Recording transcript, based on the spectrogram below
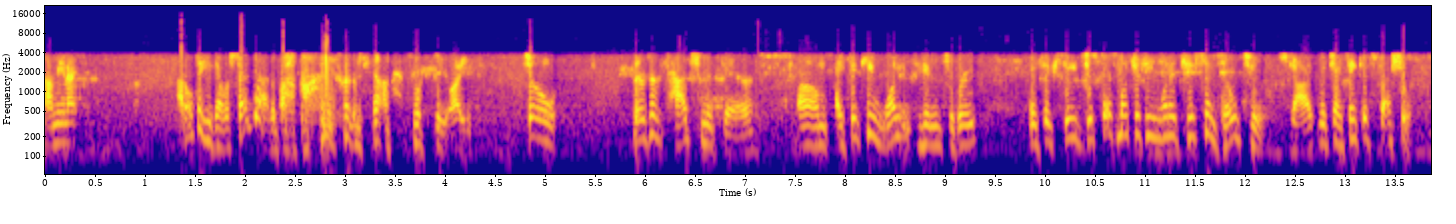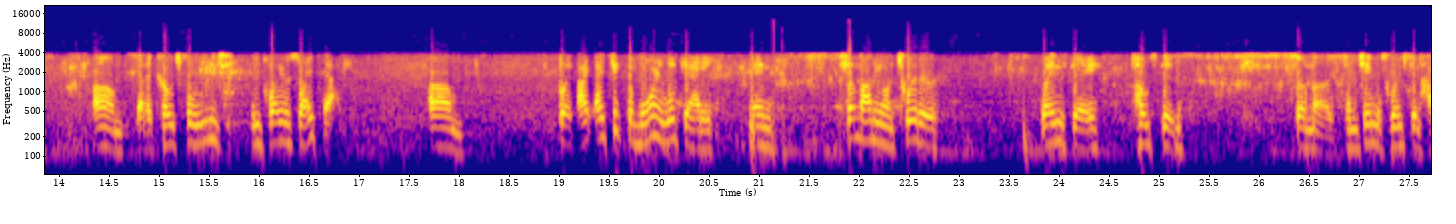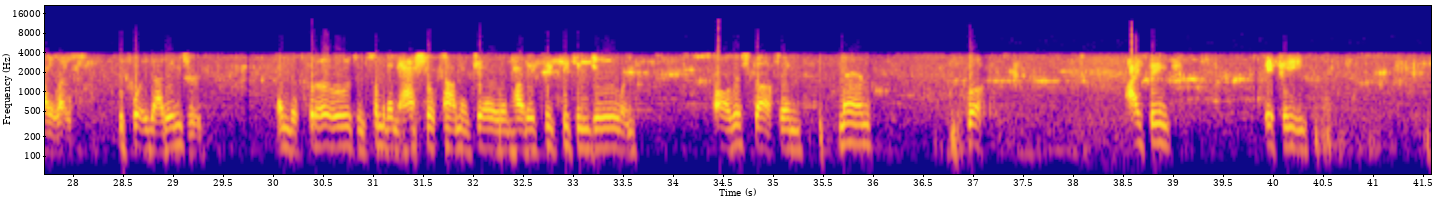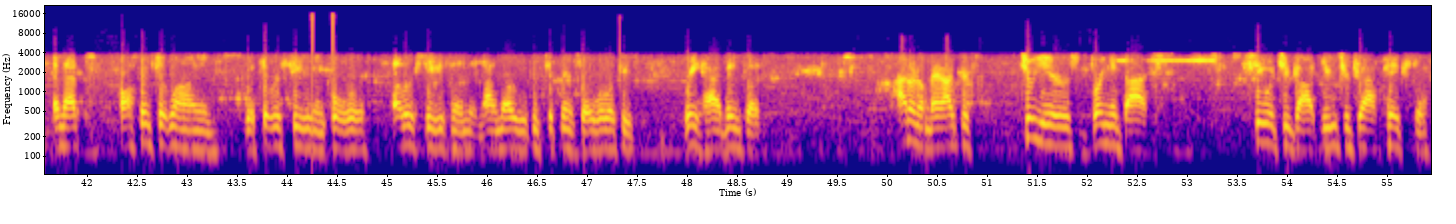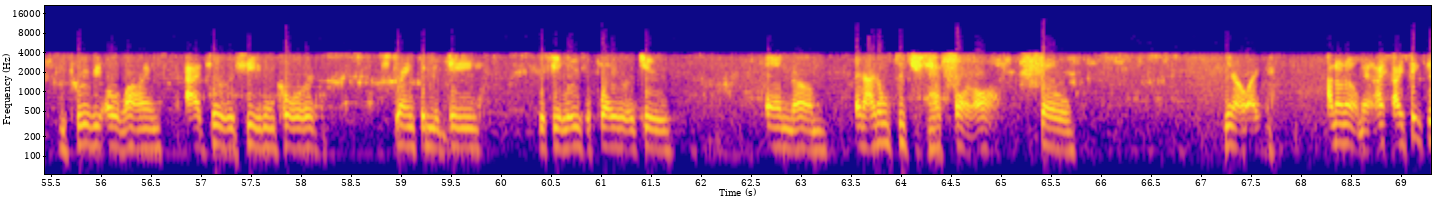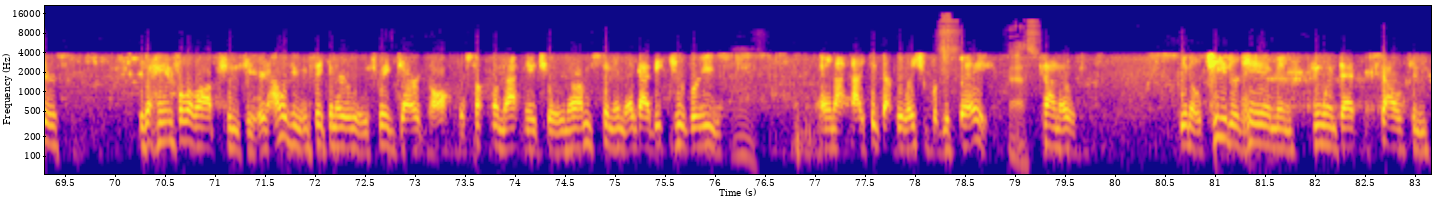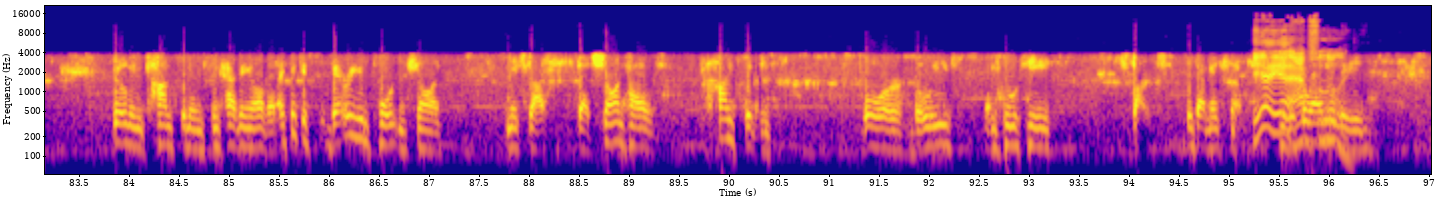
I mean, I, I don't think he's ever said that about Brian, to be honest with you. Like, so there's an attachment there. Um, I think he wanted him to root and succeed just as much as he wanted Taysom Hill to, Scott, which I think is special um, that a coach believes in players like that. Um, but I, I think the more I look at it, and somebody on Twitter Wednesday posted some uh, some Jameis Winston highlights before he got injured, and the throws and some of the national commentary and how they think he can do and all this stuff. And man, look, I think if he and that offensive line with the receiving corps other season. And I know you can sit there and say, well, look, he's rehabbing, but I don't know, man. I just, two years, bring it back, see what you got. Use your draft picks to improve your O line, add to the receiving corps, strengthen the D if you lose a player or two. And um, and I don't think you're that far off. So, you know, I I don't know, man. I, I think there's there's a handful of options here. And I was even thinking earlier this week, Jared Goff or something of that nature. You know, I'm just thinking that guy beat Drew Brees. And I, I think that relationship with McVay Pass. kind of, you know, teetered him and he went that south and building confidence and having all that. I think it's very important, Sean, mean, Scott, that Sean has confidence or belief in who he starts. Does that make sense? Yeah, yeah, you look around the absolutely. league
